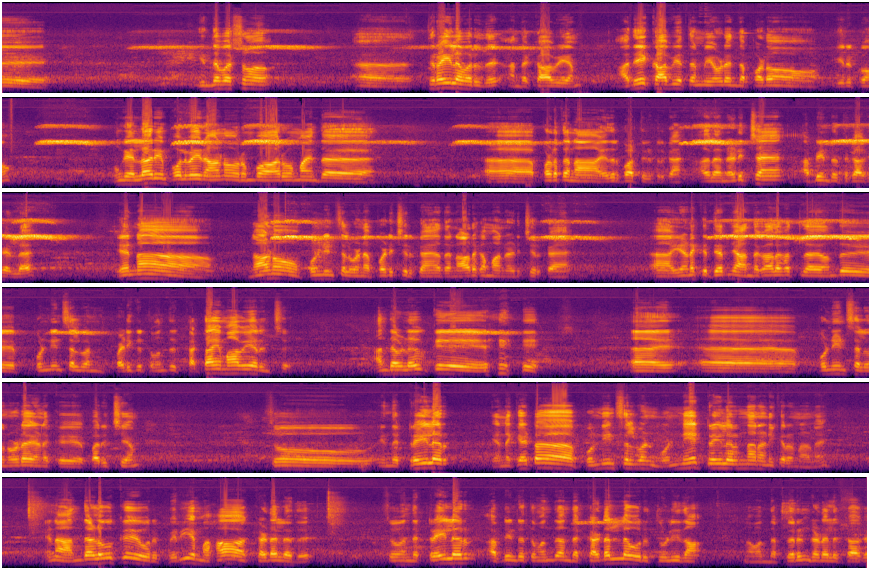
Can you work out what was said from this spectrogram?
இந்த வருஷம் திரையில் வருது அந்த காவியம். அதே காவியத்தன்மையோட இந்த படம் இருக்கும். உங்கள் எல்லாரையும் போலவே நானும் ரொம்ப ஆர்வமாக இந்த படத்தை நான் எதிர்பார்த்துக்கிட்டு இருக்கேன். அதில் நடித்தேன் அப்படின்றதுக்காக இல்லை. ஏன்னா நானும் பொன்னியின் செல்வனை படிச்சிருக்கேன் அதை நாடகமாக நடிச்சிருக்கேன். எனக்கு தெரிஞ்ச அந்த காலகட்டத்தில் வந்து பொன்னியின் செல்வன் படிக்கிறது வந்து கட்டாயமாகவே இருந்துச்சு. அந்த அளவுக்கு பொன்னியின் செல்வனோட எனக்கு பரிச்சயம். ஸோ இந்த ட்ரெய்லர் என்னை கேட்டால் பொன்னியின் செல்வன் ஒன்னே ட்ரெய்லர்னு தான் நினைக்கிறேன் நான். ஏன்னா அந்த அளவுக்கு ஒரு பெரிய மகா கடல் அது. ஸோ அந்த ட்ரெய்லர் அப்படின்றது வந்து அந்த கடல்ல ஒரு துளி தான் நான் அந்த பெருங்கடலுக்காக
